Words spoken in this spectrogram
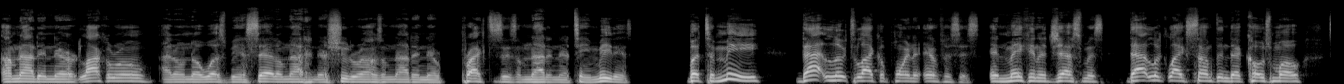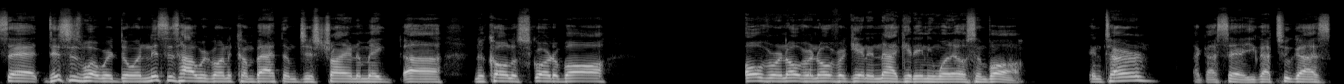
I'm not in their locker room. I don't know what's being said. I'm not in their shoot arounds. I'm not in their practices. I'm not in their team meetings. But to me, that looked like a point of emphasis and making adjustments. That looked like something that Coach Mo said, this is what we're doing. This is how we're going to combat them, just trying to make uh, Nikola score the ball over and over and over again and not get anyone else involved. In turn, like I said, you got two guys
